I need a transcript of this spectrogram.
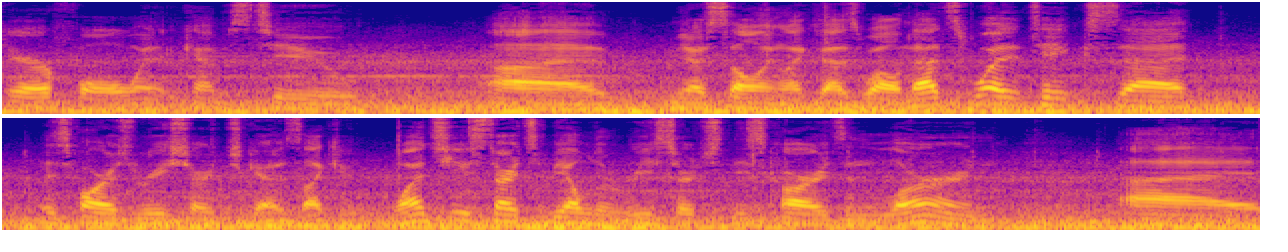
careful when it comes to, uh, you know, selling like that as well. And that's what it takes uh, as far as research goes. Like, once you start to be able to research these cards and learn, uh,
